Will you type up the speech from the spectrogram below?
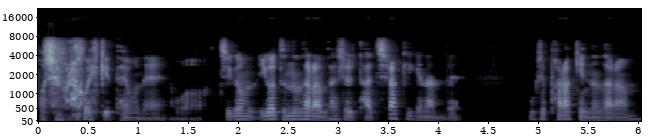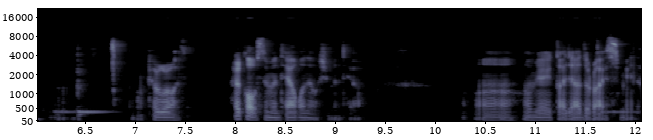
모집을 하고 있기 때문에 뭐 지금 이거 듣는 사람 사실 다 7학기긴 한데 혹시 8학기 있는 사람 뭐 별거 할거 없으면 대학원에 오시면 돼요. 어, 그럼 여기까지 하도록 하겠습니다.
